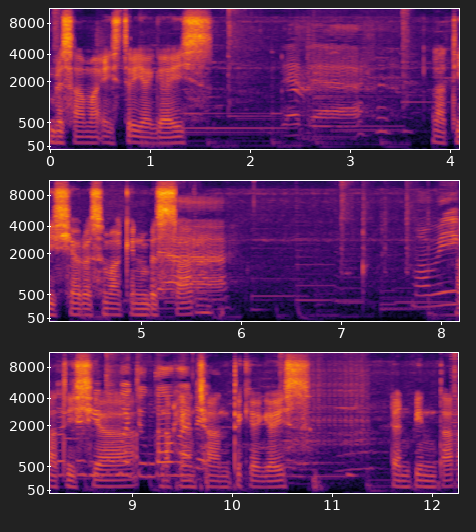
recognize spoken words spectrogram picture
Bersama istri ya guys Dadah. Latisha udah semakin besar Dah. Latisha anak yang cantik ya guys. Dan pintar.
